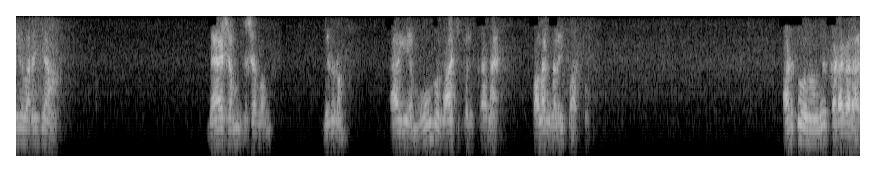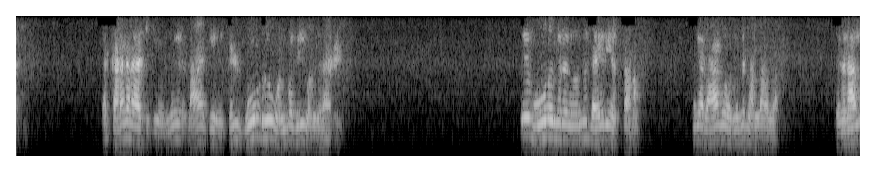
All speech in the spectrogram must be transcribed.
இது வரைக்கும் மேஷம் ரிஷபம் மிதுனம் ஆகிய மூன்று ராசிகளுக்கான பலன்களை பார்த்தோம் அடுத்து வருவது கடகராசி. இந்த கடகராசிக்கு வந்து ராஜகேதுக்கள் மூன்று ஒன்பதில் வருகிறார்கள். இது மூணுங்கிறது வந்து தைரியஸ்தானம். இங்க ராகு வர்றது நல்லதுதான் இதனால்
